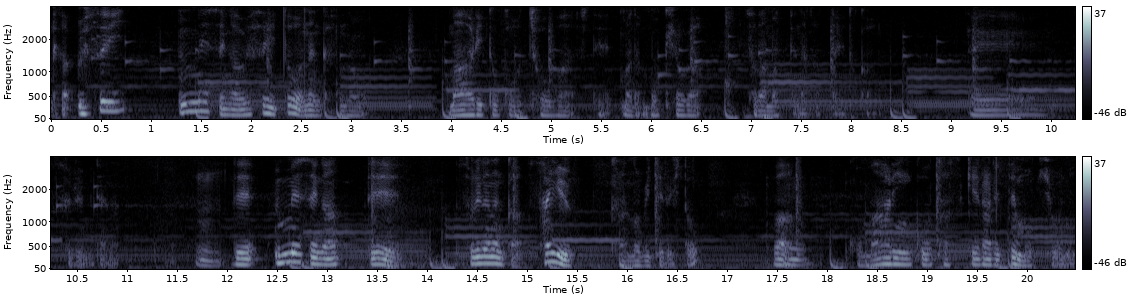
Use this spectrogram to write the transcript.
なんか薄い運命線が薄いとなんかその周りとこう調和してまだ目標が定まってなかったりとかえするみたいな。ー、うん。で運命線があってそれがなんか左右から伸びてる人は、うん周りにこう助けられて目標に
